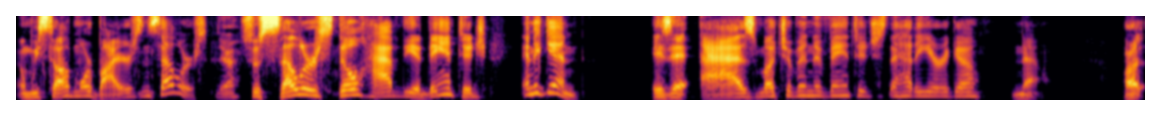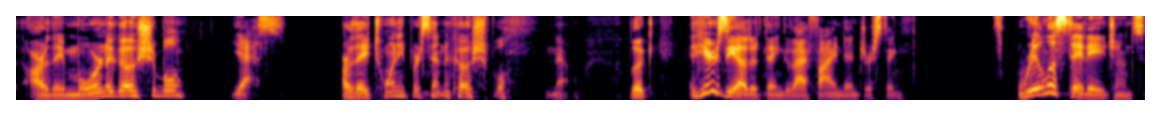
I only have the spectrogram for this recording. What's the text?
and we still have more buyers than sellers Yeah. so sellers still have the advantage and again is it as much of an advantage as they had a year ago? No. Are, are they more negotiable? Yes. Are they 20% negotiable? No. Look, here's the other thing that I find interesting. Real estate agents,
